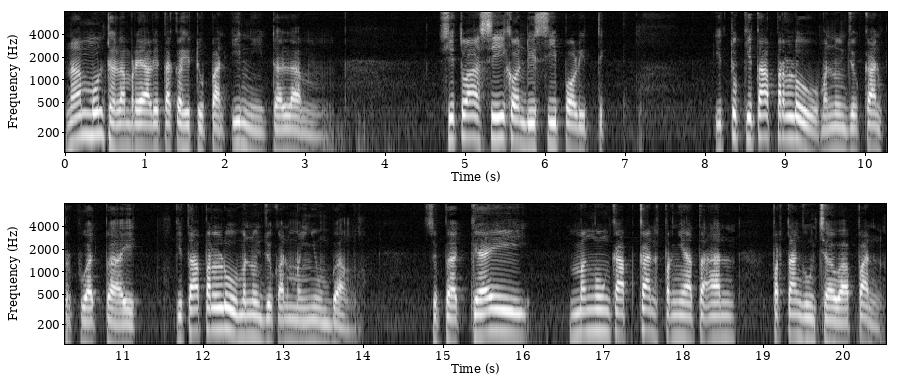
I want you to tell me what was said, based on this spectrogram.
Namun dalam realita kehidupan ini dalam situasi kondisi politik itu kita perlu menunjukkan berbuat baik. Kita perlu menunjukkan menyumbang sebagai mengungkapkan pernyataan pertanggungjawaban.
